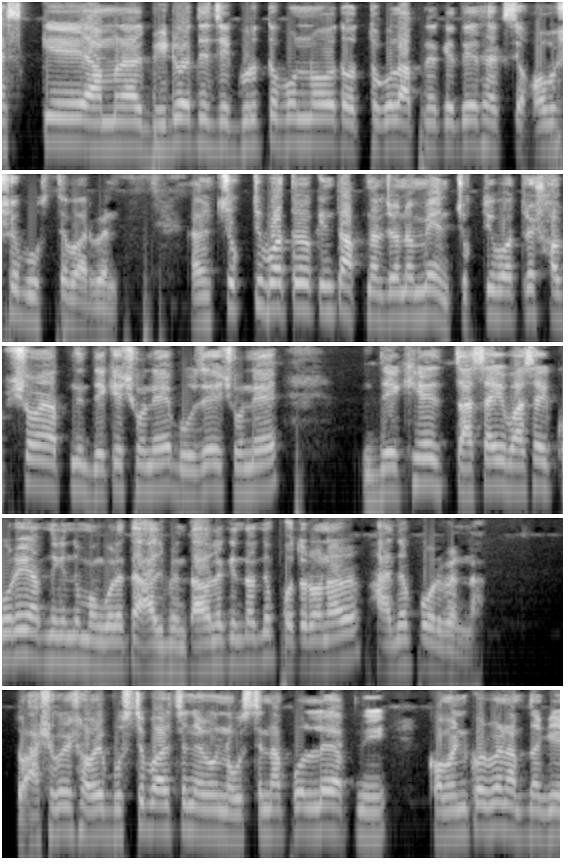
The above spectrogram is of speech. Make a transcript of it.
আজকে আমরা ভিডিওতে যে গুরুত্বপূর্ণ তথ্যগুলো আপনাকে দিয়ে থাকছে, অবশ্যই বুঝতে পারবেন। কারণ চুক্তিপত্র কিন্তু আপনার জন্য মেন চুক্তিপত্র সবসময় আপনি দেখে শুনে, বুঝে শুনে, দেখে যাচাই বাছাই করে আপনি কিন্তু মঙ্গলাতে আসবেন। তাহলে কিন্তু আপনি প্রতারণার ফায়দা পড়বেন না। তো আশা করি সবাই বুঝতে পারছেন এবং বুঝতে না পারলে আপনি কমেন্ট করবেন। আপনাকে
